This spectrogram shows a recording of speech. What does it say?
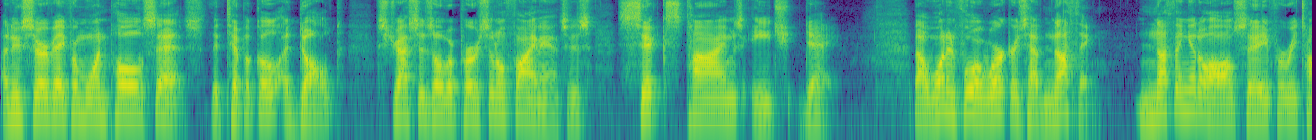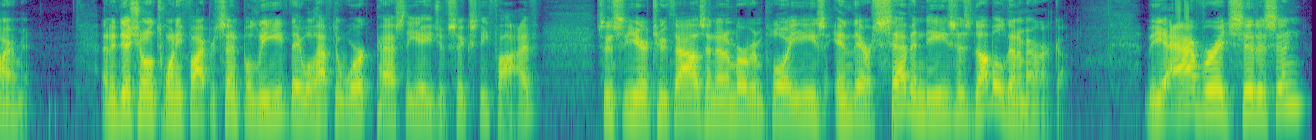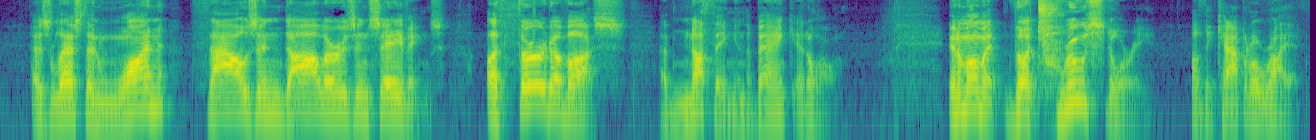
A new survey from one poll says the typical adult stresses over personal finances six times each day. About one in four workers have nothing, nothing at all, save for retirement. An additional 25% believe they will have to work past the age of 65. Since the year 2000, the number of employees in their 70s has doubled in America. The average citizen has less than $1,000 in savings. A third of us have nothing in the bank at all. In a moment, the true story of the Capitol riot.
